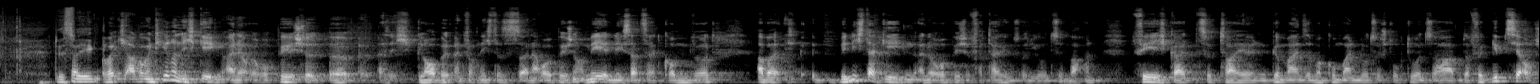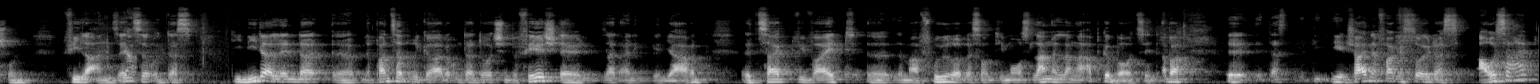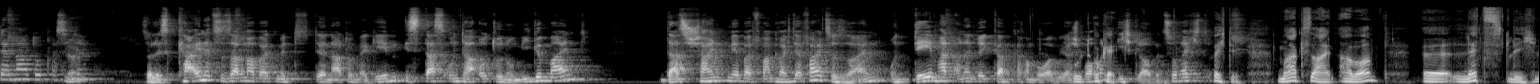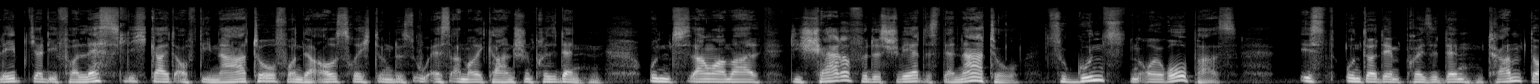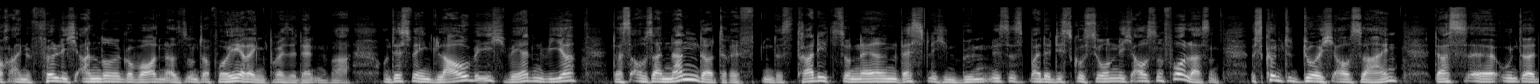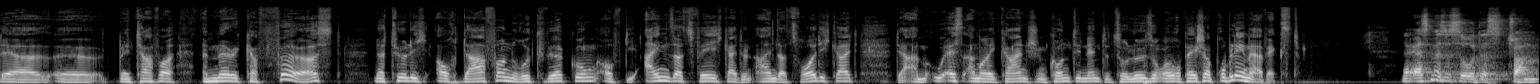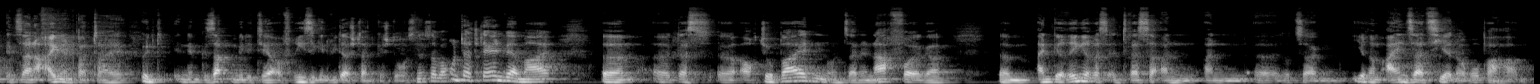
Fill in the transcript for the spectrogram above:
Deswegen, aber ich argumentiere nicht gegen eine europäische, äh, also ich glaube einfach nicht, dass es zu einer europäischen Armee in nächster Zeit kommen wird. Aber ich bin nicht dagegen, eine europäische Verteidigungsunion zu machen, Fähigkeiten zu teilen, gemeinsame Kommandostrukturen zu haben. Dafür gibt's ja auch schon viele Ansätze ja. und dass die Niederländer äh, eine Panzerbrigade unter deutschen Befehl stellen seit einigen Jahren, äh, zeigt, wie weit äh, mal, frühere Ressentiments lange, lange abgebaut sind. Aber das, die, die entscheidende Frage ist, soll das außerhalb der NATO passieren? Ja. Soll es keine Zusammenarbeit mit der NATO mehr geben? Ist das unter Autonomie gemeint? Das scheint mir bei Frankreich der Fall zu sein. Und dem hat Annegret Kramp-Karrenbauer widersprochen. Gut, okay. Ich glaube zu Recht. Richtig. Mag sein. Aber äh, letztlich lebt ja die Verlässlichkeit auf die NATO von der Ausrichtung des US-amerikanischen Präsidenten. Und sagen wir mal, die Schärfe des Schwertes der NATO zugunsten Europas ist unter dem Präsidenten Trump doch eine völlig andere geworden, als es unter vorherigen Präsidenten war. Und deswegen glaube ich, werden wir das Auseinanderdriften des traditionellen westlichen Bündnisses bei der Diskussion nicht außen vor lassen. Es könnte durchaus sein, dass äh, unter der äh, Metapher America First natürlich auch davon Rückwirkungen auf die Einsatzfähigkeit und Einsatzfreudigkeit der US-amerikanischen Kontinente zur Lösung europäischer Probleme erwächst. Na, erstmal ist es so, dass Trump in seiner eigenen Partei und in dem gesamten Militär auf riesigen Widerstand gestoßen ist. Aber unterstellen wir mal, ähm, äh, dass äh, auch Joe Biden und seine Nachfolger ähm, ein geringeres Interesse an, an äh, sozusagen ihrem Einsatz hier in Europa haben.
